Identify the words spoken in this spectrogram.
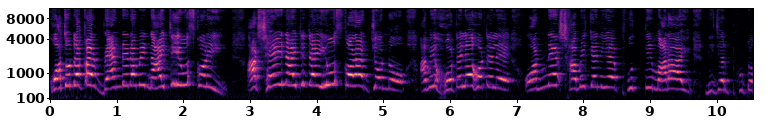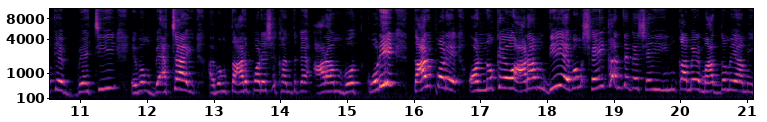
কত টাকার ব্র্যান্ডেড আমি নাইটি ইউজ করি? আর সেই নাইটিটা ইউজ করার জন্য আমি হোটেলে হোটেলে অন্যের স্বামীকে নিয়ে ফুর্তি মারাই, নিজের ফুটোকে বেচি এবং বেচাই এবং তারপরে সেখান থেকে আরাম বোধ করি, তারপরে অন্যকেও আরাম দিই এবং সেইখান থেকে সেই ইনকামের মাধ্যমে আমি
